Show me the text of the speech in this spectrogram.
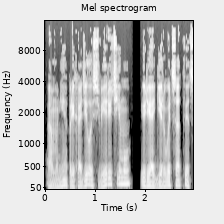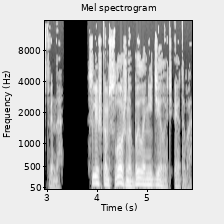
а мне приходилось верить ему и реагировать соответственно. Слишком сложно было не делать этого.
